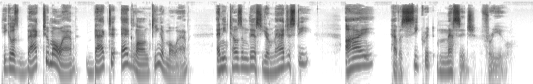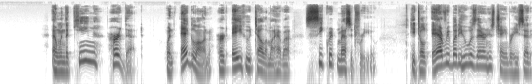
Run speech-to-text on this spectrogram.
He goes back to Moab, back to Eglon, king of Moab, and he tells him this Your Majesty, I have a secret message for you. And when the king heard that, when Eglon heard Ehud tell him, I have a secret message for you, he told everybody who was there in his chamber, he said,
